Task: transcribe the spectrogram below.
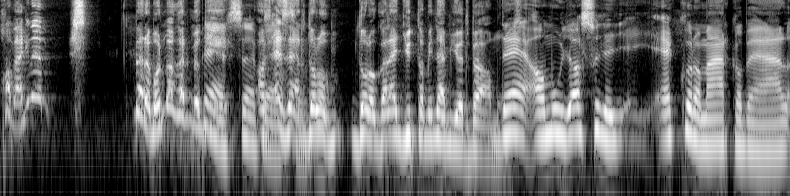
Ha meg nem, berabod magad mögé Persze, az persze. ezer dolog, dologgal együtt, ami nem jött be amúgy. De amúgy az, hogy egy ekkora márka beáll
